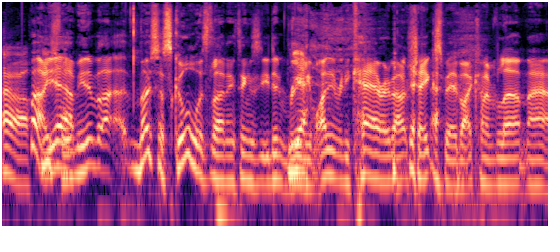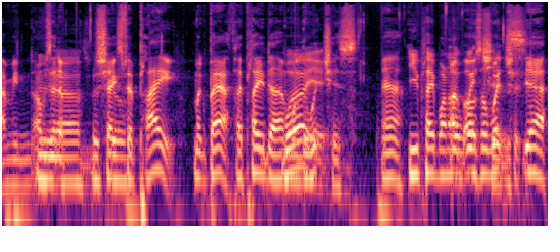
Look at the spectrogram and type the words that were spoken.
Oh, well, useful. yeah. I mean, uh, most of school was learning things that you didn't really. Yeah. I didn't really care about Shakespeare, but I kind of learnt that. I mean, I was Yeah, in a Shakespeare play, Macbeth. I played um, one of the witches. Yeah, you played one I, of the I was a witches. witch. Yeah.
